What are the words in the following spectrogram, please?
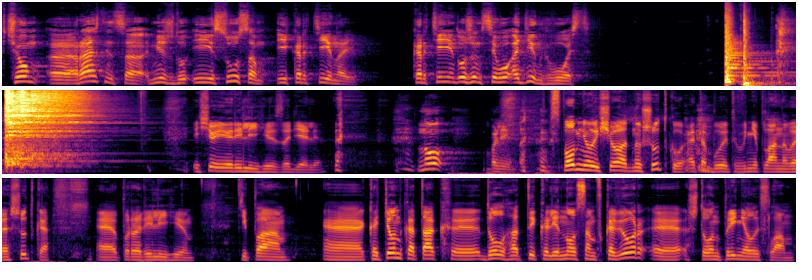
В чем э, разница между Иисусом и картиной? Картине нужен всего один гвоздь. Еще и религию задели. Ну, блин. Вспомнил еще одну шутку, это будет внеплановая шутка э, про религию. Типа, э, котенка так э, долго тыкали носом в ковер, э, что он принял ислам.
